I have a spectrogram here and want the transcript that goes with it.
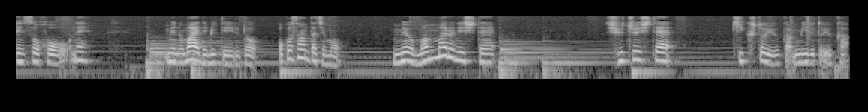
演奏法をね目の前で見ているとお子さんたちも目をまん丸にして集中して聞くというか見るというか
